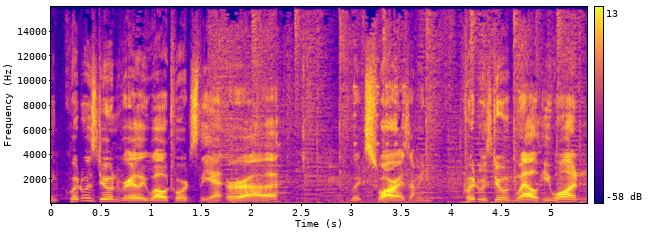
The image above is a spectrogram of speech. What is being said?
And Quidd was doing really well towards the end, or uh, with Suarez. I mean, Quidd was doing well. He won,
